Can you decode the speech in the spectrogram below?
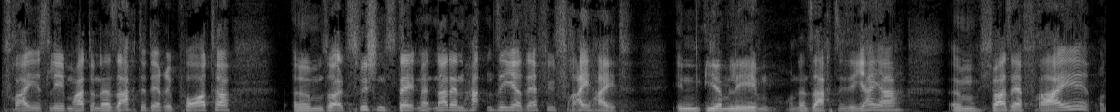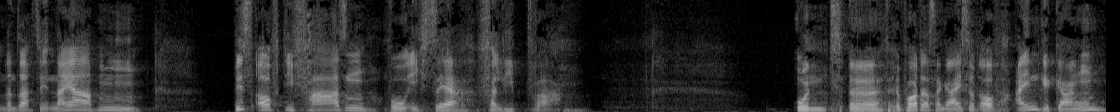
freies Leben hatte. Und da sagte der Reporter ähm, so als Zwischenstatement, na, dann hatten Sie ja sehr viel Freiheit in ihrem Leben. Und dann sagt sie, ja, ja, ähm, ich war sehr frei. Und dann sagt sie, naja, hm, bis auf die Phasen, wo ich sehr verliebt war. Und äh, der Reporter ist dann gar nicht so drauf eingegangen.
